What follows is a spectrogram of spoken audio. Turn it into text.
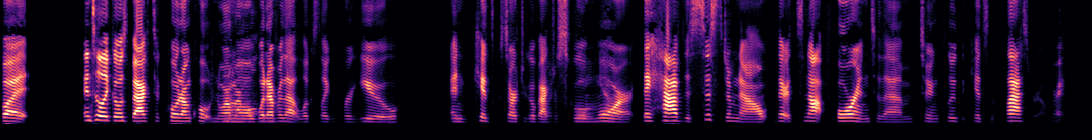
But until it goes back to quote unquote normal, Normal. whatever that looks like for you, and kids start to go back to school, school, yeah. more, they have this system now that it's not foreign to them to include the kids in the classroom. Right.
